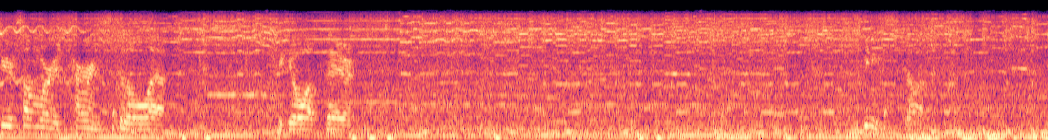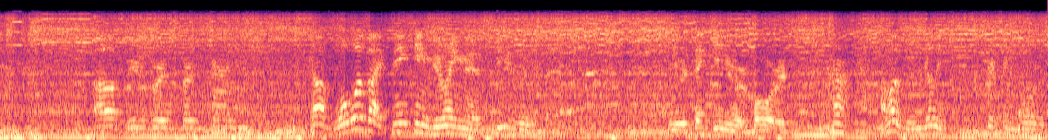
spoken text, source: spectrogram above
Here somewhere it turns to the left to go up there. Getting stuck. Oh, here's where it starts turning. God, what was I thinking doing this? Jesus. You were thinking you were bored. I was really freaking bored.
